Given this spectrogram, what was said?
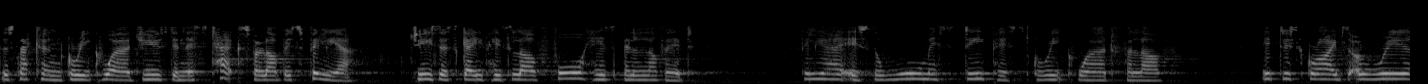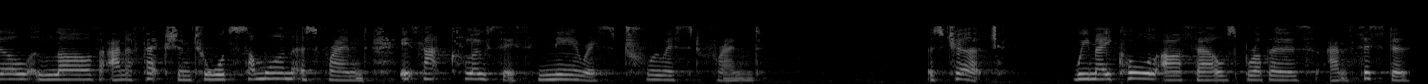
The second Greek word used in this text for love is philia. Jesus gave his love for his beloved. Philia is the warmest, deepest Greek word for love. It describes a real love and affection towards someone as friend. It's that closest, nearest, truest friend. As church, we may call ourselves brothers and sisters.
